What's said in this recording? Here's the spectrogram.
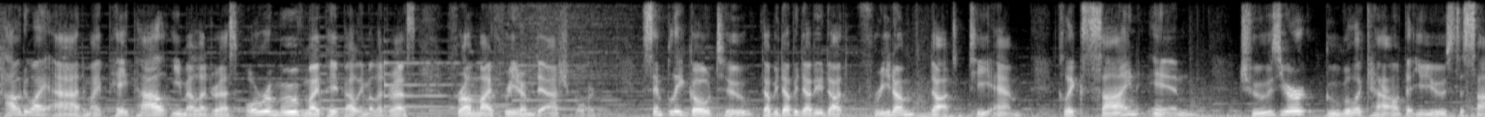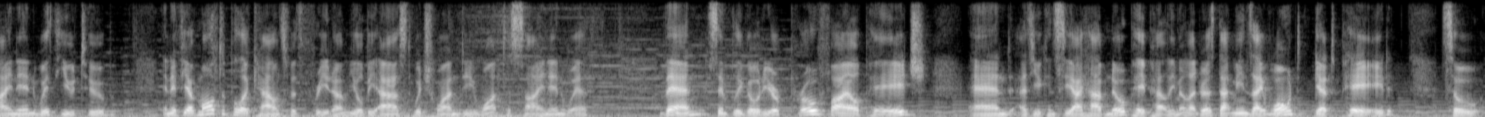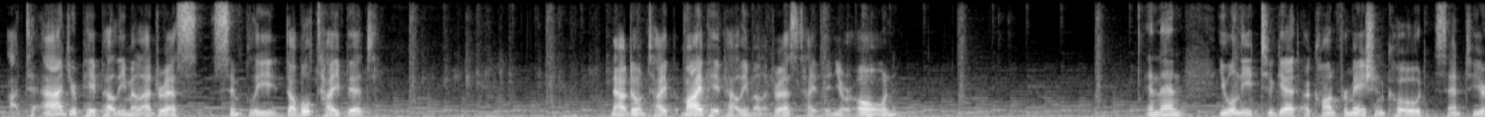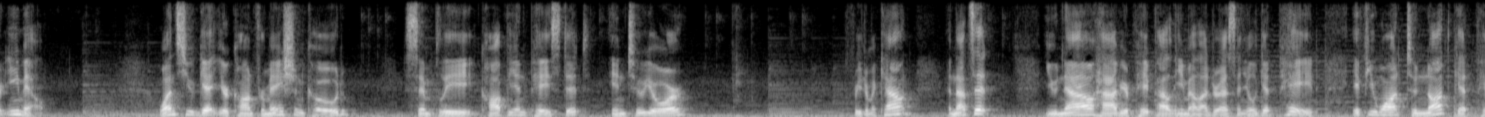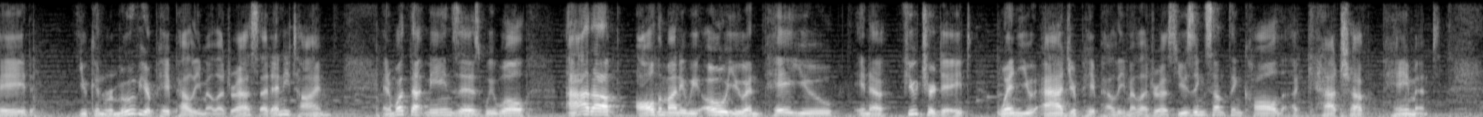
how do I add my PayPal email address or remove my PayPal email address from my Freedom dashboard? Simply go to www.freedom.tm, click Sign In, choose your Google account that you use to sign in with YouTube, and if you have multiple accounts with Freedom, you'll be asked which one do you want to sign in with. Then simply go to your profile page and as you can see, I have no PayPal email address. That means I won't get paid. So uh, to add your PayPal email address, simply double type it. Now don't type my PayPal email address, type in your own. And then you will need to get a confirmation code sent to your email. Once you get your confirmation code, simply copy and paste it into your Freedom account, and that's it. You now have your PayPal email address and you'll get paid. If you want to not get paid, you can remove your PayPal email address at any time. And what that means is we will add up all the money we owe you and pay you in a future date when you add your PayPal email address using something called a catch up payment.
